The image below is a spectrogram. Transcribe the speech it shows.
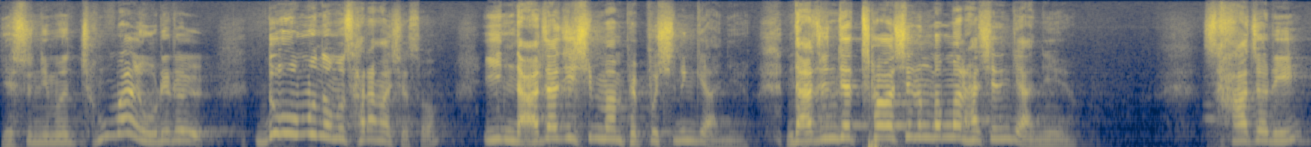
예수님은 정말 우리를 너무너무 사랑하셔서 이 낮아지심만 베푸시는 게 아니에요. 낮은 데 처하시는 것만 하시는 게 아니에요. 4절이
